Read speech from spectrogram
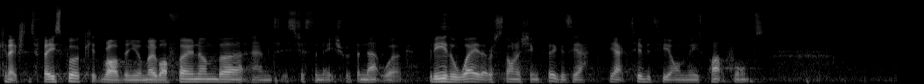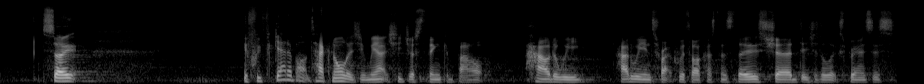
connection to Facebook rather than your mobile phone number, and it's just the nature of the network. But either way, they're astonishing figures, the, the activity on these platforms. So if we forget about technology and we actually just think about how do we, how do we interact with our customers, those shared digital experiences,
